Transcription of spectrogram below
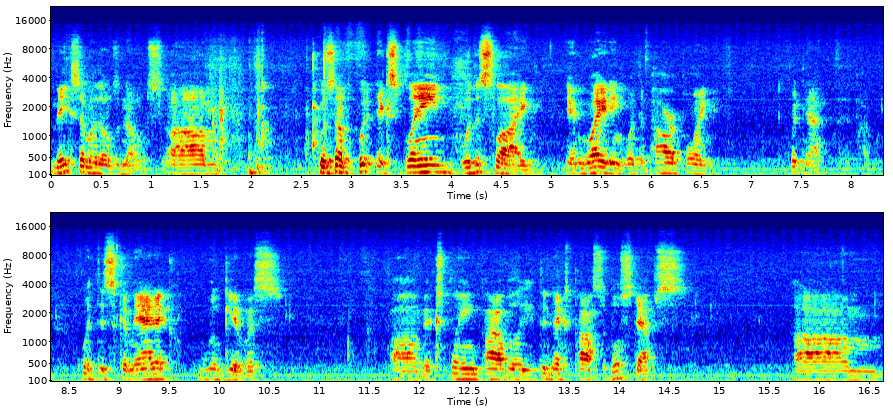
make some of those notes. Um, put some, put, explain with a slide in writing what the PowerPoint, what not, what the schematic will give us. Um, explain probably the next possible steps. Um,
